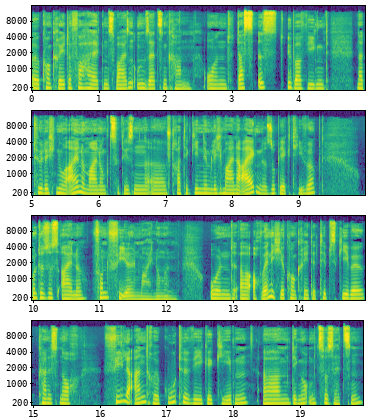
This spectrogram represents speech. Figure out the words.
äh, konkrete Verhaltensweisen umsetzen kann. Und das ist überwiegend natürlich nur eine Meinung zu diesen äh, Strategien, nämlich meine eigene subjektive. Und es ist eine von vielen Meinungen. Und äh, auch wenn ich hier konkrete Tipps gebe, kann es noch viele andere gute Wege geben, ähm, Dinge umzusetzen.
